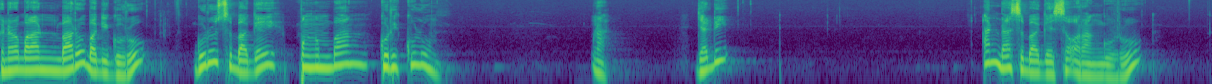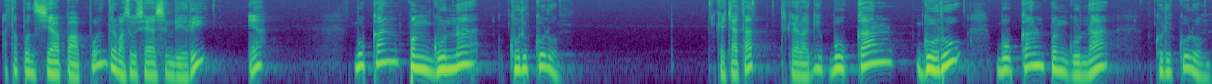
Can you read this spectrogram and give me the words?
kenormalan baru bagi guru, guru sebagai pengembang kurikulum. Nah, jadi Anda sebagai seorang guru ataupun siapa pun termasuk saya sendiri ya, bukan pengguna kurikulum. Oke, catat sekali lagi bukan guru, bukan pengguna kurikulum,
